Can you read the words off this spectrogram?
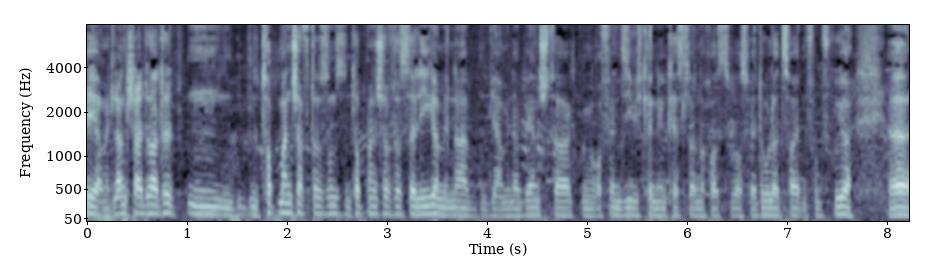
Ja, mit Langscheid hatte eine Top-Mannschaft aus uns, eine Top-Mannschaft aus der Liga mit einer, ja, mit einer bärenstarken Offensive. Ich kenne den Kessler noch aus, aus Verdola-Zeiten vom Frühjahr. Äh,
